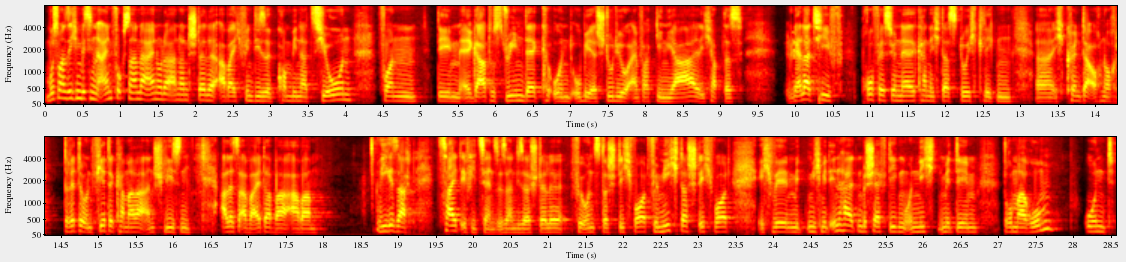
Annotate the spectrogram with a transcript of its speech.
Muss man sich ein bisschen einfuchsen an der einen oder anderen Stelle, aber ich finde diese Kombination von dem Elgato Stream Deck und OBS Studio einfach genial. Ich habe das relativ professionell, kann ich das durchklicken. Äh, ich könnte auch noch dritte und vierte Kamera anschließen. Alles erweiterbar, aber wie gesagt, Zeiteffizienz ist an dieser Stelle für uns das Stichwort, für mich das Stichwort. Ich will mit, mich mit Inhalten beschäftigen und nicht mit dem drumherum. Und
